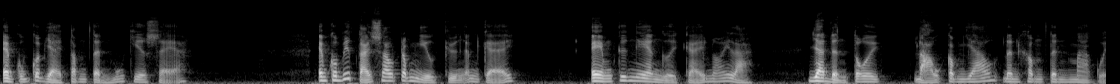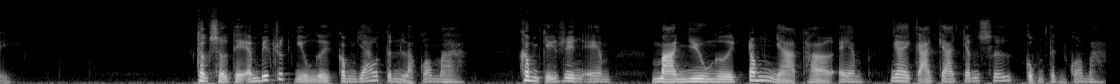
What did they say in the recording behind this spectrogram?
em cũng có vài tâm tình muốn chia sẻ. Em không biết tại sao trong nhiều chuyện anh kể, em cứ nghe người kể nói là gia đình tôi đạo công giáo nên không tin ma quỷ. Thật sự thì em biết rất nhiều người công giáo tin là có ma. Không chỉ riêng em, mà nhiều người trong nhà thờ em, ngay cả cha chánh xứ cũng tin có ma.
